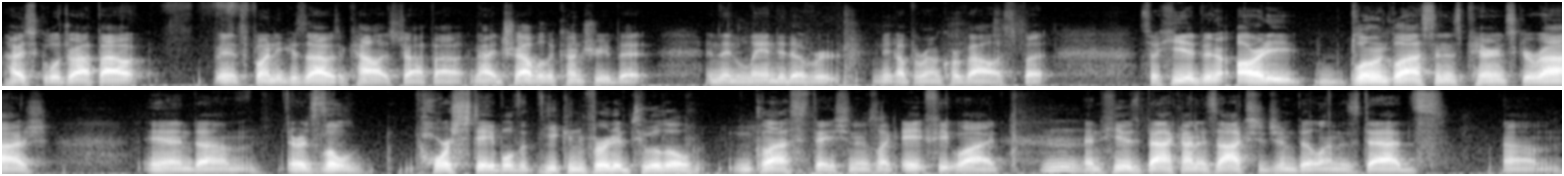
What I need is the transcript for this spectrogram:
high school dropout. And it's funny because I was a college dropout, and I had traveled the country a bit, and then landed over up around Corvallis. But so he had been already blowing glass in his parents' garage, and um, there was a little horse stable that he converted to a little glass station. It was like eight feet wide, and he was back on his oxygen bill on his dad's um,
